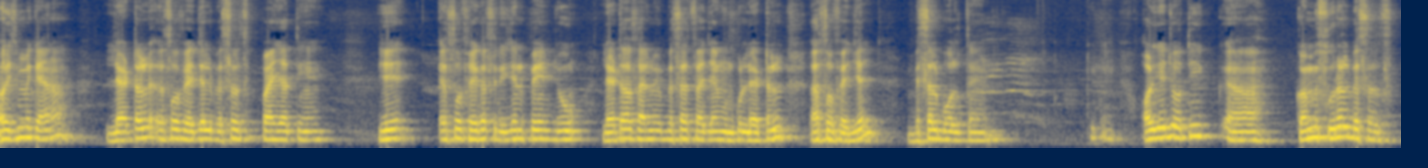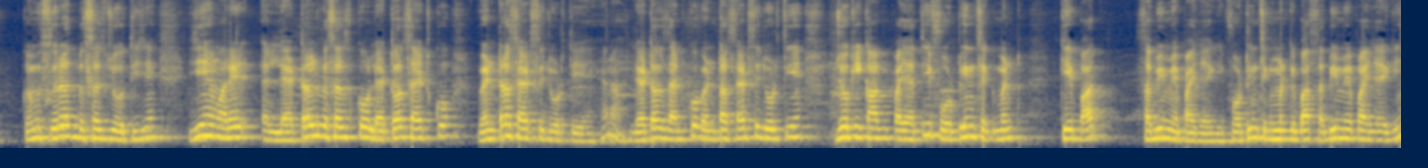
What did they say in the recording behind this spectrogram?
और इसमें क्या है ना लेटरल एसोफेजल बेसल्स पाई जाती हैं। ये एसोफेगस रीजन पे जो लेटरल साइड में वेसल्स पाए जाएँगे, उनको लेटरल एसोफेजल बेसल बोलते हैं। ठीक है? और ये जो होती है कमिसूरल वेसल्स कम्यूसरल वेसल्स जो होती है, ये हमारे लेटरल बेसल्स को लेटरल साइड को वेंट्रल साइड से जोड़ती है है ना? लेटरल साइड को वेंट्रल साइड से जोड़ती है, जो कि कहाँ पे पाई जाती है? फोर्टीन सेगमेंट के बाद सभी में पाई जाएगी। फोर्टीन सेगमेंट के बाद सभी में पाई जाएगी।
